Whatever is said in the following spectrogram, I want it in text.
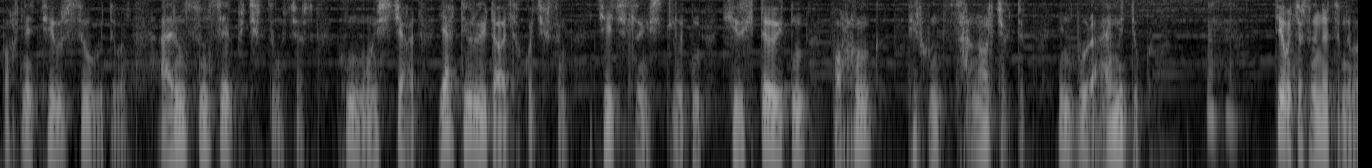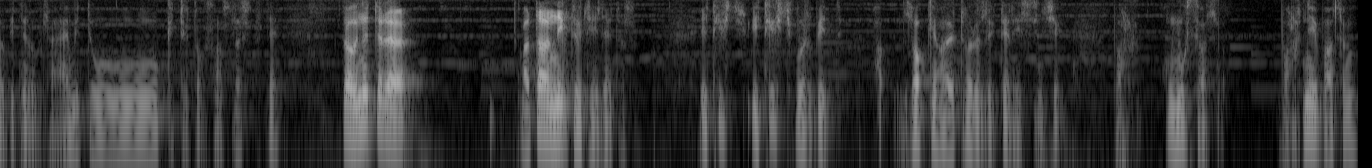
Бурхны цэвэрсэн үг гэдэг бол ариун сүнсээр бичигдсэн учраас хүн уншиж яхад яг тэр үед ойлгохгүй ч гэсэн чийжлэн ишлүүд нь хэрэгтэй үед нь Бурхан тэр хүнд сануулж өгдөг. Энэ бүр амьд үг. Тийм учраас өнөөдөр нөгөө бид нар өглөө амьд үг гэдэг дуу сонслоо шүү дээ. Тэгээ өнөөдөр одоо нэг зүйл хэлээд байна. Итгэгч итгэгч бүр бид Лукийн 2 дугаар бүлэг дээр хэлсэн шиг хүмүүс бол Бурхны болон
